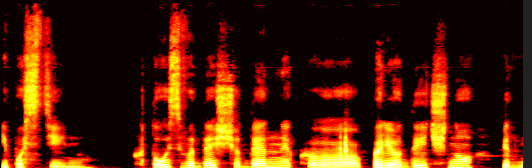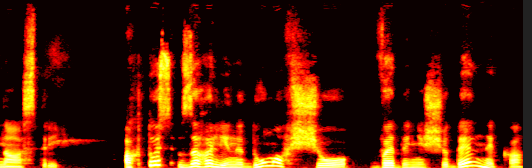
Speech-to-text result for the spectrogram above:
і постійно, хтось веде щоденник е, періодично під настрій, а хтось взагалі не думав, що ведення щоденника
